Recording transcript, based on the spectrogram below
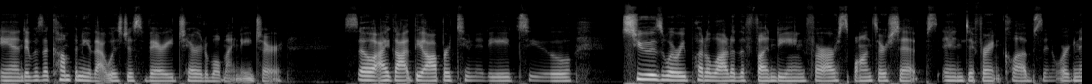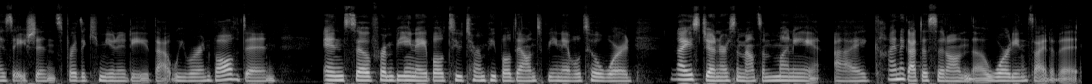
and it was a company that was just very charitable by nature. So I got the opportunity to choose where we put a lot of the funding for our sponsorships in different clubs and organizations for the community that we were involved in. And so, from being able to turn people down to being able to award nice, generous amounts of money, I kind of got to sit on the awarding side of it.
